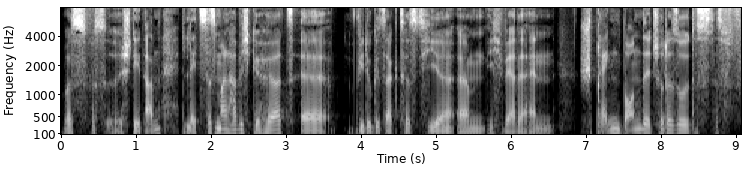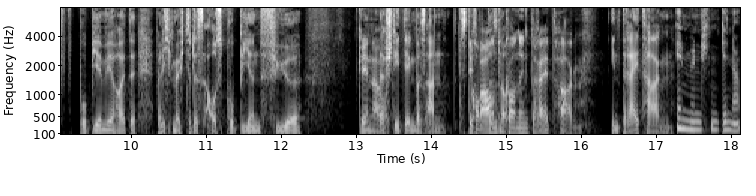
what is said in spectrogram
was, was äh, steht an? Letztes Mal habe ich gehört, äh, wie du gesagt hast, hier, ähm, ich werde ein Sprengbondage oder so, das, das probieren wir heute, weil ich möchte das ausprobieren für, genau. da steht irgendwas an. Das ist die BoundCon in drei Tagen. In drei Tagen? In München, genau.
